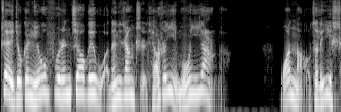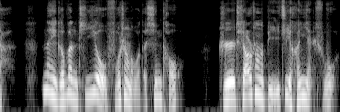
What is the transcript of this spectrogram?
这就跟牛夫人交给我的那张纸条是一模一样啊！我脑子里一闪，那个问题又浮上了我的心头。纸条上的笔迹很眼熟，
